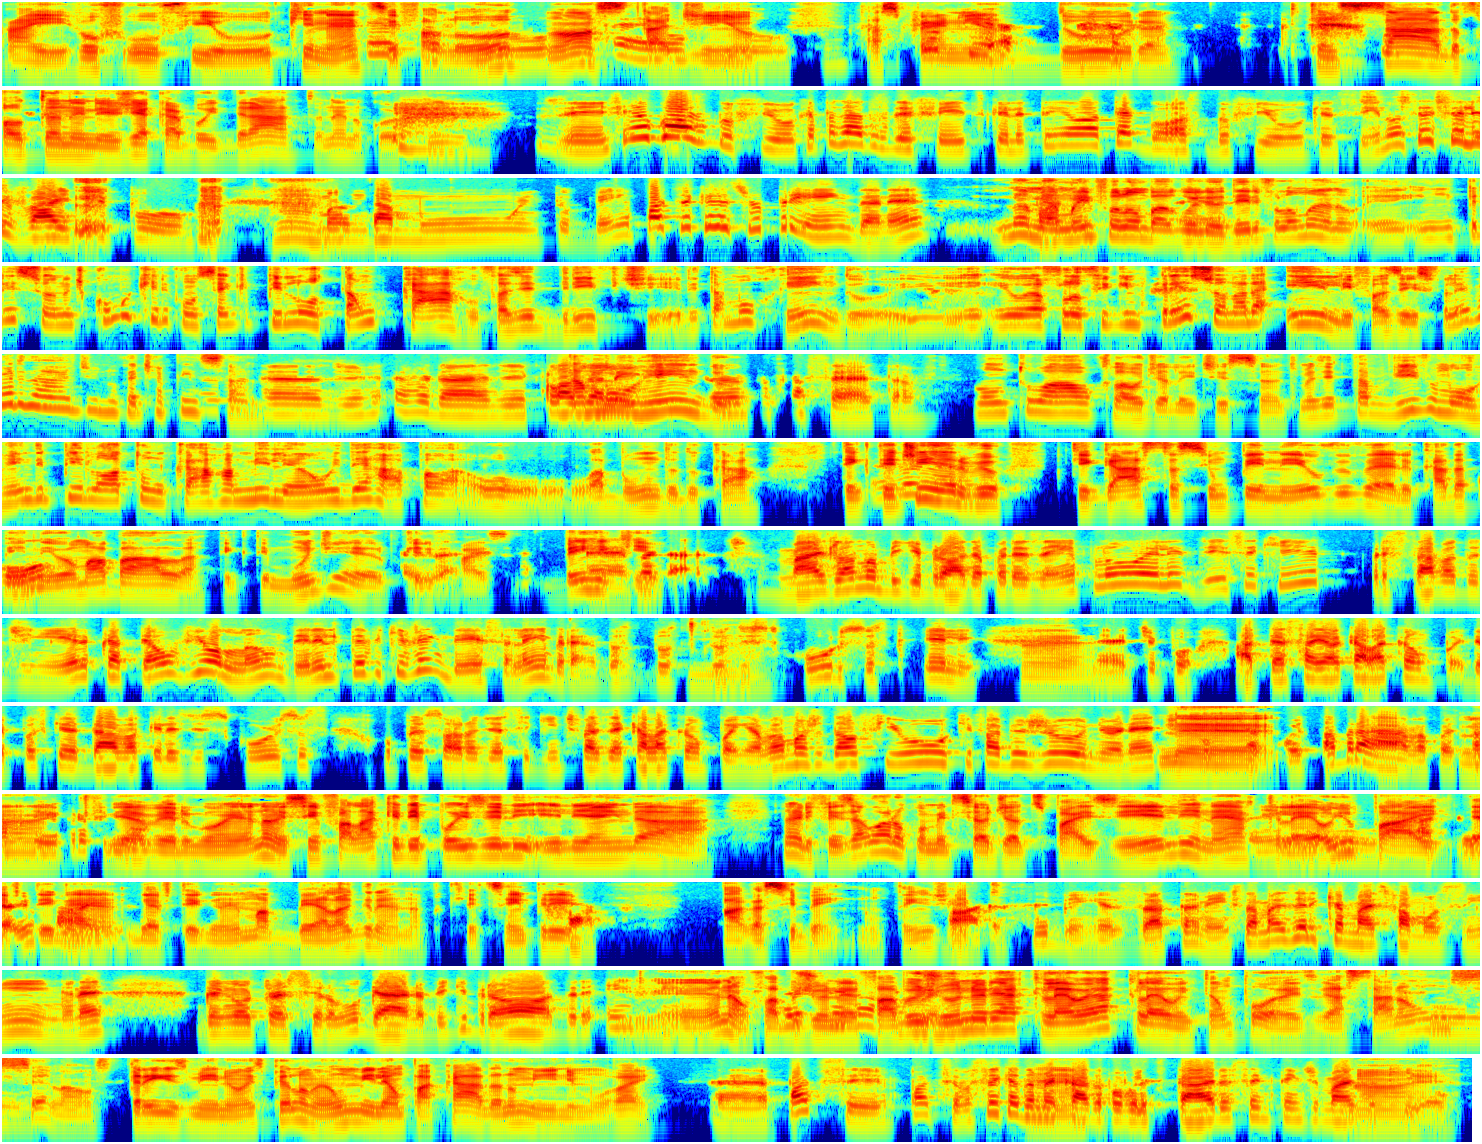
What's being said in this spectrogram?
Aí, o, o Fiuk, né, que é, você falou. Fiuk, Nossa, é, tadinho. As perninhas duras, cansado, faltando energia, carboidrato, né, no corpinho. Gente, eu gosto do Fiuk, apesar dos defeitos que ele tem, eu até gosto do Fiuk, assim. Não sei se ele vai, tipo, mandar muito bem. Pode ser que ele surpreenda, né? Não, minha mãe falou um bagulho é. dele, falou, mano, é impressionante como que ele consegue pilotar um carro, fazer drift. Ele tá morrendo. E eu, ela falou, eu fico impressionada ele fazer isso. Eu falei, é verdade, nunca tinha pensado. É verdade, é verdade. Cláudia tá morrendo. Leite, tá certa pontual, Cláudia Leite Santos, mas ele tá vivo morrendo e pilota um carro a milhão e derrapa a, a bunda do carro. Tem que ter é dinheiro, viu? Porque gasta-se um pneu, viu, velho? Cada pneu é uma bala. Tem que ter muito dinheiro porque ele é. faz. Bem é riquinho. Verdade. Mas lá no Big Brother, por exemplo, ele disse que precisava do dinheiro, porque até o violão dele ele teve que vender, você lembra? Dos do, do é. discursos dele. É. Né? Tipo, até saiu aquela campanha, depois que ele dava aqueles discursos, o pessoal no dia seguinte fazia aquela campanha, vamos ajudar o Fiuk, Fábio Júnior, né? Tipo, é. a coisa tá brava, a coisa tá feia pra Fiuk. vergonha. Não, e sem falar que depois ele, ele ainda... Não, ele fez agora um comercial Dia dos Pais, ele, né, a Cleo e o pai, deve ter, pai. Ganho, deve ter ganho uma bela grana, porque sempre... Paga-se bem, não tem jeito. Paga-se bem, exatamente. Mas ele que é mais famosinho, né? Ganhou o terceiro lugar no Big Brother, enfim. É, não, Fábio Júnior, Fábio Júnior e a Cleo é a Cleo. Então, pô, eles gastaram, uns, sei lá, uns 3 milhões, pelo menos, um milhão pra cada, no mínimo, vai. É, pode ser, pode ser. Você que é do é. mercado publicitário, você entende mais ah, do que é. eu.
